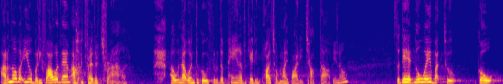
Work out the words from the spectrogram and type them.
I don't know about you, but if I were them, I would rather drown. I would not want to go through the pain of getting parts of my body chopped off, you know? So they had no way but to go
